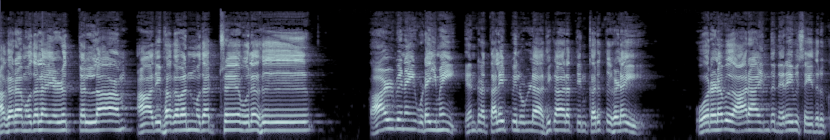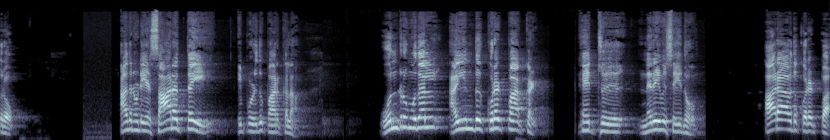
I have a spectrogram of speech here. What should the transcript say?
அகர முதல எழுத்தெல்லாம் ஆதிபகவன் முதற்றே உலகு. ஆழ்வினை உடைமை என்ற தலைப்பில் உள்ள அதிகாரத்தின் கருத்துகளை ஓரளவு ஆராய்ந்து நிறைவு செய்திருக்கிறோம். அதனுடைய சாரத்தை இப்பொழுது பார்க்கலாம். ஒன்று முதல் ஐந்து குரட்பாக்கள் நேற்று நிறைவு செய்தோம். ஆறாவது குரட்பா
